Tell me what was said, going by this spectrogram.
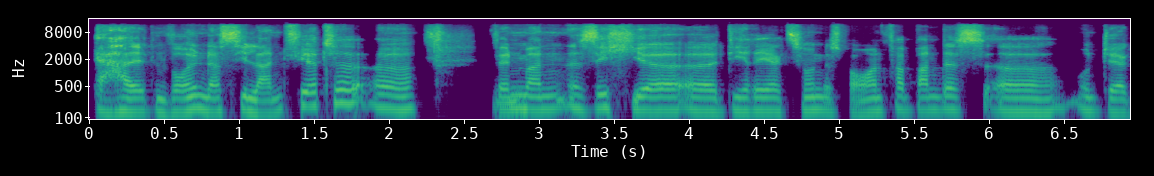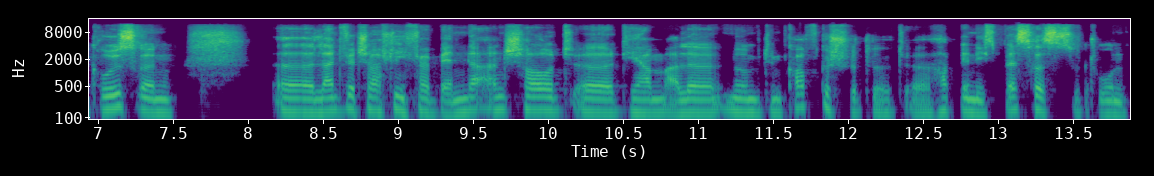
erhalten? Wollen das die Landwirte? Äh, wenn mhm. man sich hier äh, die Reaktion des Bauernverbandes äh, und der größeren äh, landwirtschaftlichen Verbände anschaut, die haben alle nur mit dem Kopf geschüttelt. Habt ihr nichts Besseres zu tun?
